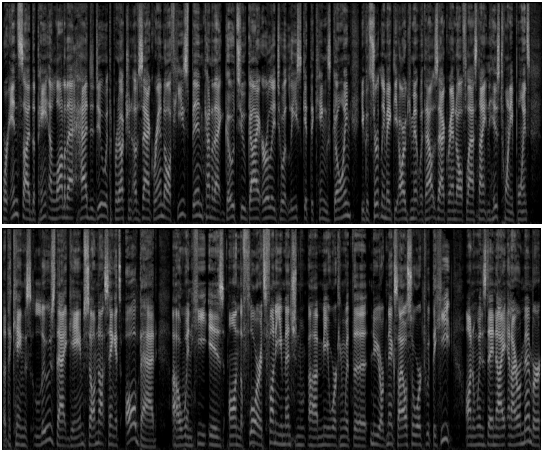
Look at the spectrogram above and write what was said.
were inside the paint, and a lot of that had to do with the production of Zach Randolph. He's been kind of that go-to guy early to at least get the Kings going. You could certainly make the argument without Zach Randolph last night and his 20 points that the Kings lose that game. So I'm not saying it's all bad uh, when he is on the floor. It's funny you mentioned uh, me working with the New York Knicks. I also worked with the Heat on Wednesday night, and I remember,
